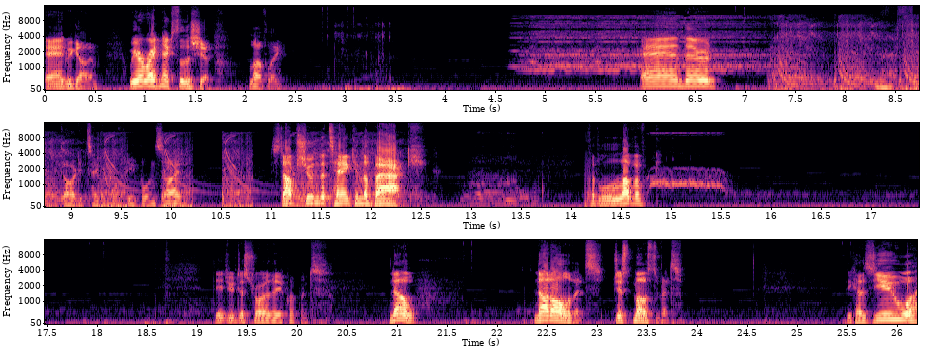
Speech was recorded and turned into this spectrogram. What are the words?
And we got him. We are right next to the ship. Lovely. And they're... already taking more people inside. Stop shooting the tank in the back! For the love of... Did you destroy the equipment? No! Not all of it. Just most of it. Because you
